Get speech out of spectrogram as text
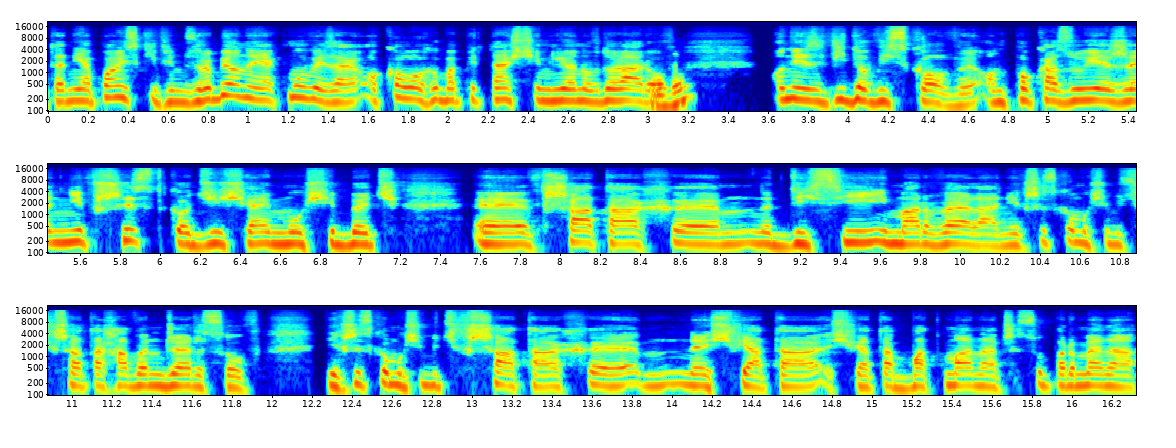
ten japoński film, zrobiony, jak mówię, za około chyba 15 milionów dolarów, mhm. on jest widowiskowy. On pokazuje, że nie wszystko dzisiaj musi być e, w szatach DC i Marvela, nie wszystko musi być w szatach Avengersów, nie wszystko musi być w szatach świata, świata Batmana czy Supermana.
